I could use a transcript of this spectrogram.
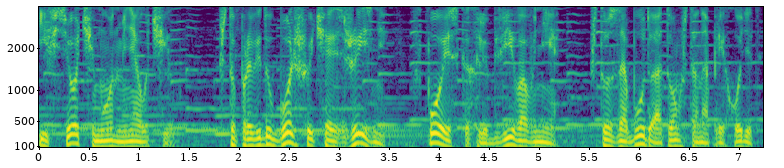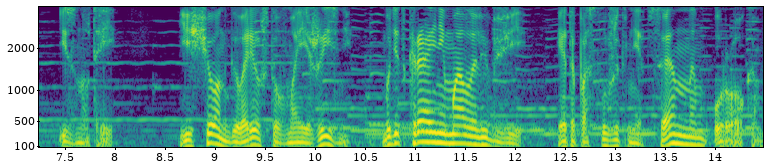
и все, чему он меня учил, что проведу большую часть жизни в поисках любви вовне, что забуду о том, что она приходит изнутри. Еще он говорил, что в моей жизни будет крайне мало любви, это послужит мне ценным уроком.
